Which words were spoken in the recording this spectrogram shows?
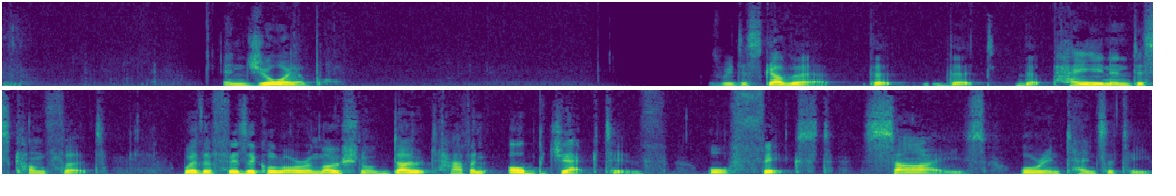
you know. enjoyable. As we discover that, that, that pain and discomfort whether physical or emotional, don't have an objective or fixed size or intensity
